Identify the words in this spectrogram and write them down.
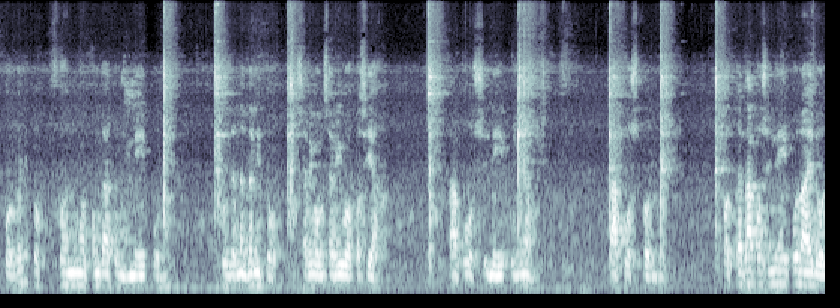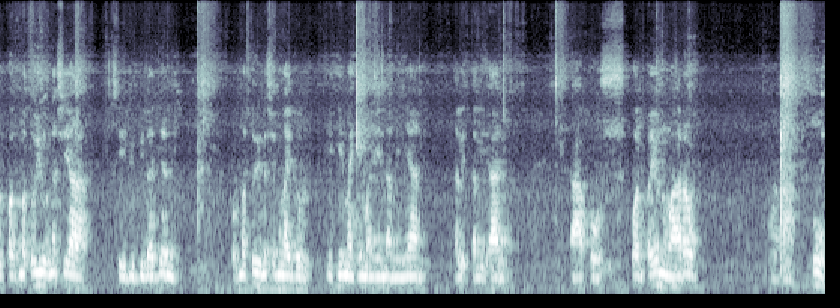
Ito, ganito. Ito ang mga panggatong iniipon. Tulad na ganito, sariwang-sariwa pa siya. Tapos iniipon niya. Tapos pag pagkatapos iniipon na idol, pag matuyo na siya, kasi bibilad yan eh. Pag matuyo na siya mga idol, hihimay-himayin namin yan. Tali-talian. Tapos, kuhan pa yun nung araw. Uh, two,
